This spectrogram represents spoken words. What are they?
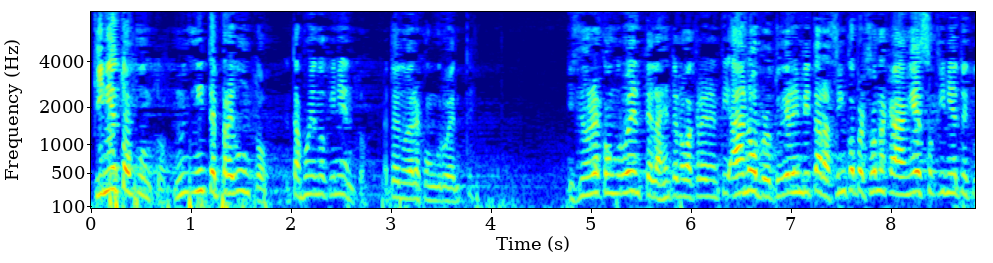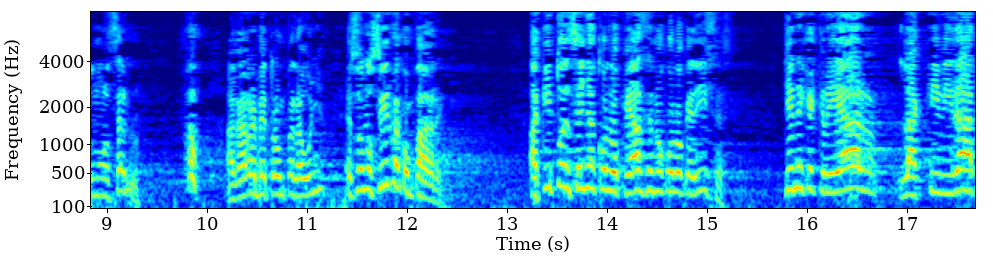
500 puntos. Ni te pregunto, estás poniendo 500. Entonces no eres congruente. Y si no eres congruente, la gente no va a creer en ti. Ah, no, pero tú quieres invitar a cinco personas que hagan eso 500 y tú no hacerlo. Agárreme trompe la uña. Eso no sirve, compadre. Aquí tú enseñas con lo que haces, no con lo que dices. Tienes que crear la actividad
